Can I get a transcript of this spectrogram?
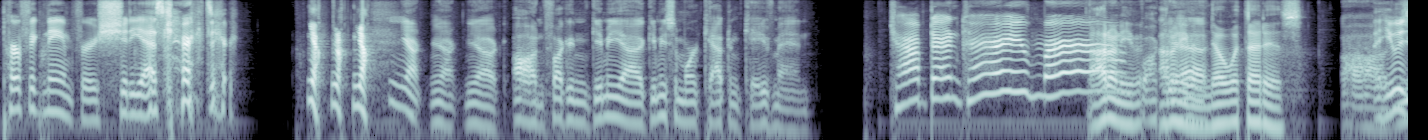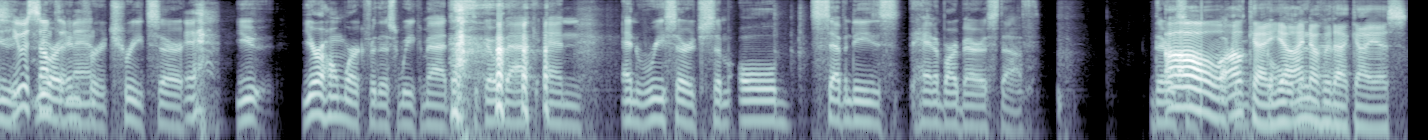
perfect name for a shitty ass character. Nyuk nyuk nyuk. Yuck, yuck, yuck. Oh, and fucking give me uh give me some more Captain Caveman. Captain Caveman. I don't even Fuck I don't yeah. even know what that is. Oh, He was- you, he was You are something, in man. for a treat, sir. Yeah. You your homework for this week, Matt, is to go back and and research some old '70s Hanna Barbera stuff. There's Oh, okay. Yeah, I in know who that guy is.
